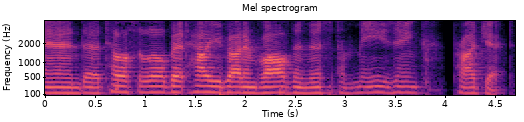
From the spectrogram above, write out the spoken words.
and uh, tell us a little bit how you got involved in this amazing project.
